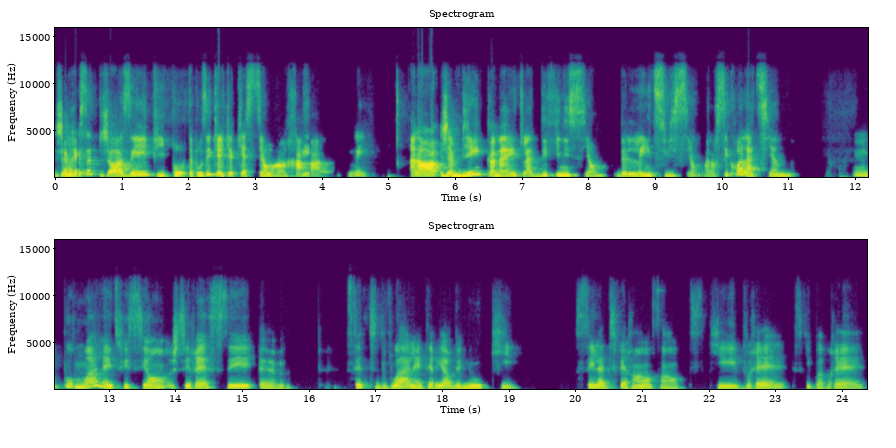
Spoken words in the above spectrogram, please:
J'aimerais ça te jaser puis te poser quelques questions en rafale. Oui. Alors, j'aime bien connaître la définition de l'intuition. Alors, c'est quoi la tienne? Hmm, pour moi, l'intuition, je dirais, c'est euh, cette petite voix à l'intérieur de nous qui sait la différence entre ce qui est vrai, ce qui n'est pas vrai,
